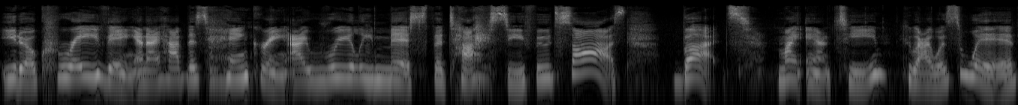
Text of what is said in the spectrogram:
you know, craving and I had this hankering. I really miss the Thai seafood sauce. But my auntie, who I was with,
